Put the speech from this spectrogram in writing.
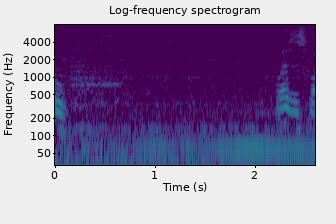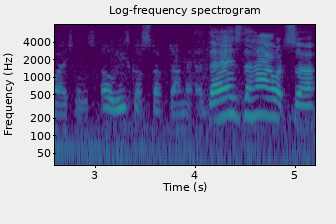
Ooh. Where's his vitals? Oh, he's got stuff down there. There's the howitzer.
